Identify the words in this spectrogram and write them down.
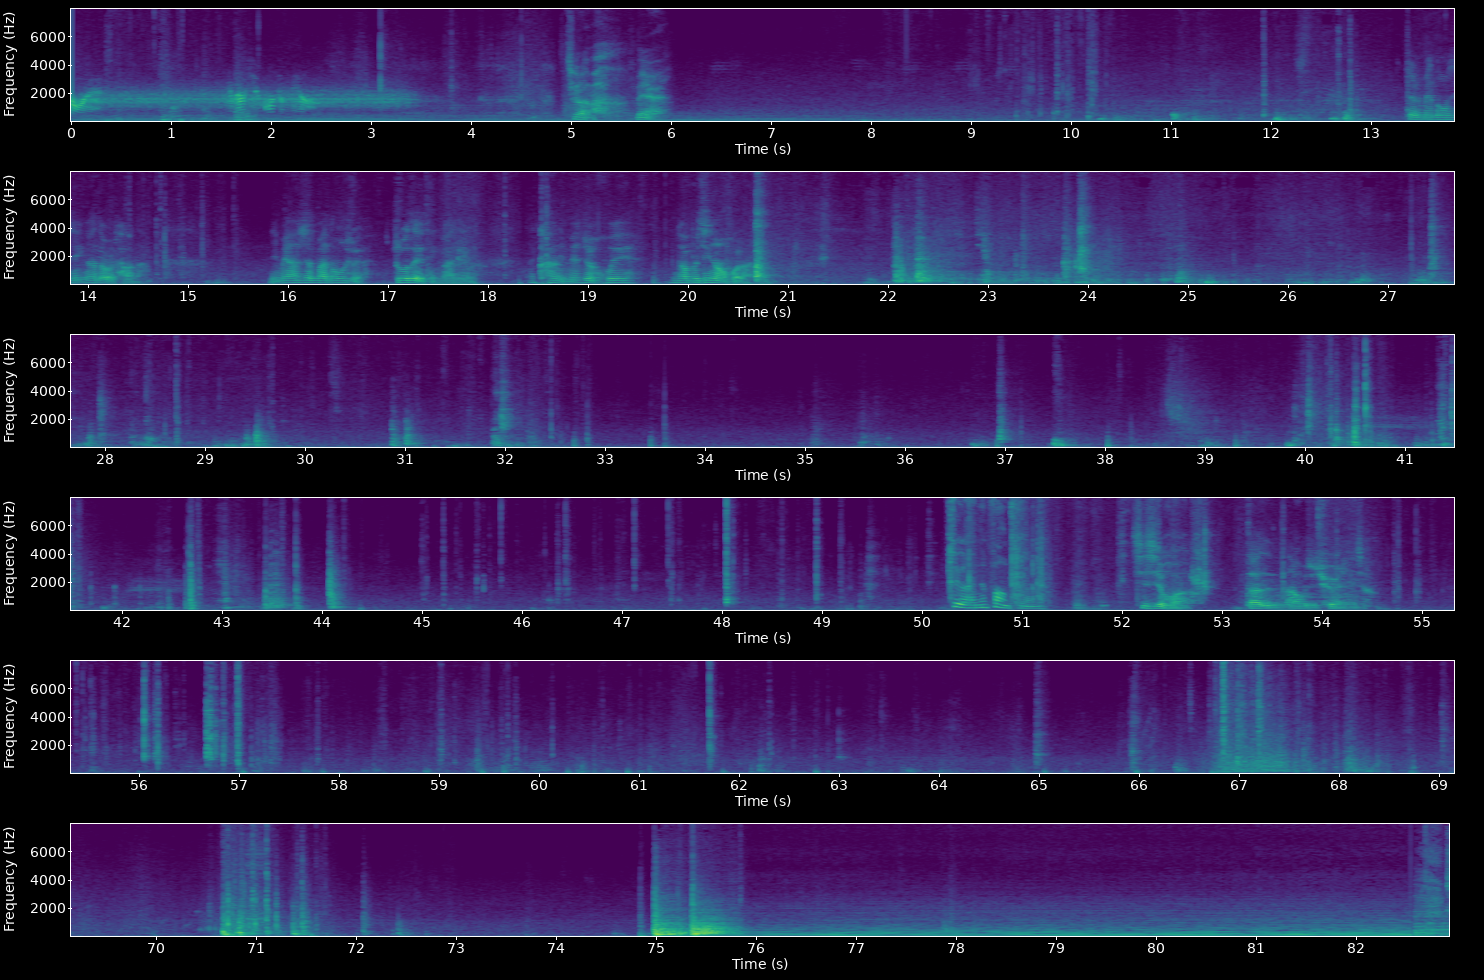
赵伟，你面情况怎么样？进来吧，没人。这里面东西应该都是他的，里面还剩半桶水，桌子也挺干净的，看里面这灰，应该不经常回来。这个还能放出来吗？机器坏了，袋子拿回去确认一下。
